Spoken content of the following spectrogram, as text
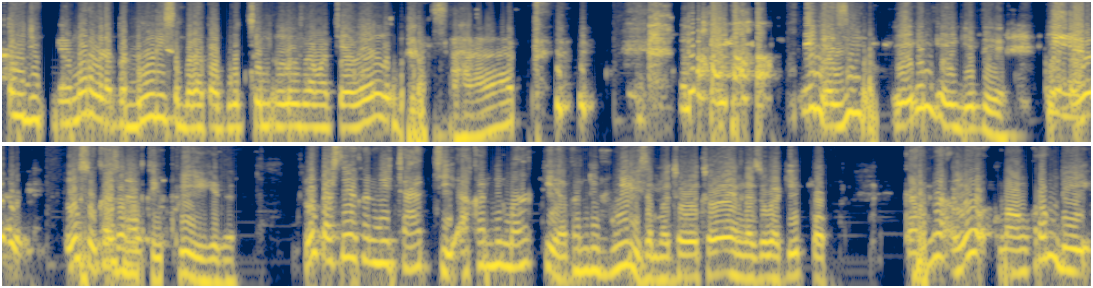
Toh juga Remar gak peduli seberapa bucin lu sama cewek lu bangsat. Iya gak sih? Iya kan kayak gitu ya. Iya. Lu, lu suka sama TV gitu. Lu pasti akan dicaci, akan dimaki, akan dibully sama cowok-cowok yang gak suka K-pop. Karena lu nongkrong di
